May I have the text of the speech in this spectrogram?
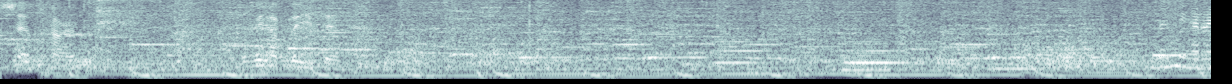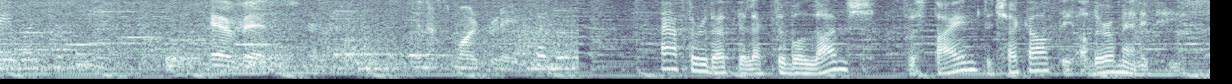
Chef's Heart. We have to eat it. Then may arrivals na. Heaven in a small plate. After that delectable lunch, it was time to check out the other amenities.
